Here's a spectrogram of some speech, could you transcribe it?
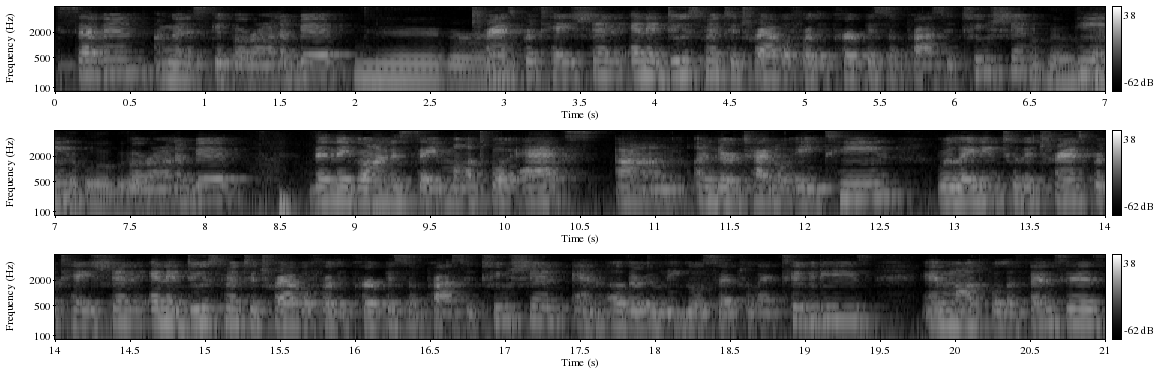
7. I'm going to skip around a bit. Yeah, girl. Transportation and inducement to travel for the purpose of prostitution. Okay, let's back up a little bit. Around a bit. Then they go on to say multiple acts um, under Title 18 relating to the transportation and inducement to travel for the purpose of prostitution and other illegal sexual activities and multiple offenses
